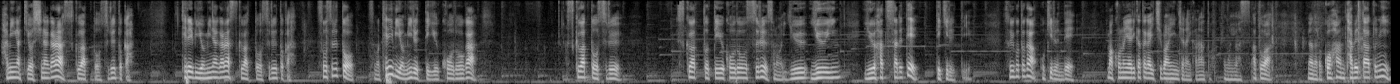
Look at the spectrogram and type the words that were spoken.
歯磨きをしながらスクワットをするとかテレビを見ながらスクワットをするとかそうするとそのテレビを見るっていう行動がスクワットをするスクワットっていう行動をするその誘引誘発されてできるっていうそういうことが起きるんでまあこのやり方が一番いいんじゃないかなと思います。あとは何だろうご飯食べた後に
